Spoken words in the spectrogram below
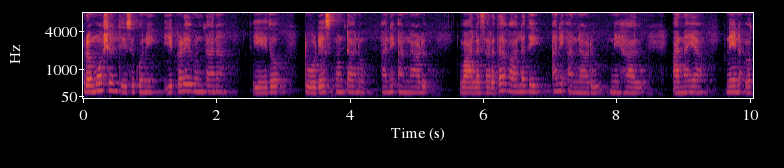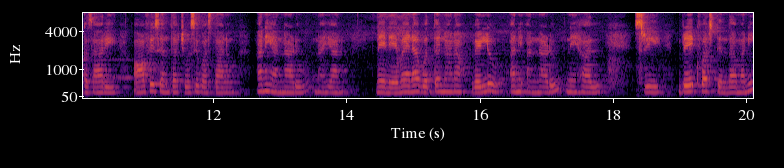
ప్రమోషన్ తీసుకొని ఇక్కడే ఉంటానా? ఏదో టూ డేస్ ఉంటాను అని అన్నాడు. వాళ్ళ సరదా వాళ్ళది అని అన్నాడు నిహాల్. అన్నయ్య నేను ఒకసారి ఆఫీస్ అంతా చూసి వస్తాను అని అన్నాడు నయాన్. నేనేమైనా వద్దన్నానా? వెళ్ళు అని అన్నాడు నిహాల్. శ్రీ బ్రేక్ఫాస్ట్ తిందామని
